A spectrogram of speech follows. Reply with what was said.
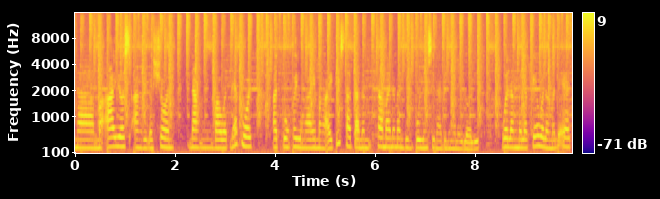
na maayos ang relasyon ng bawat network at kung kayo nga ay mga artista, tama, tama naman din po yung sinabi ni Manay Lolit. Walang malaki, walang maliit,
